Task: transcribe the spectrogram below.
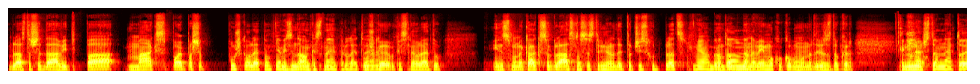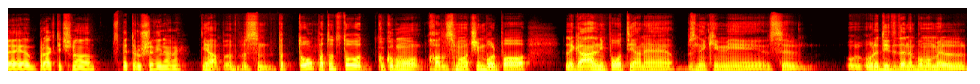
Bila sta še David, pa Max, pa je pa še Puška v letu. Ja, mislim, da on kasneje priletel. Puška Ja. je kasneje v letu. In smo nekako soglasno se strinjali, da je to čist hud plec. Ja, ampak brutalno. da ne vemo, kako bomo naredili, zato ker Ker ni nič tam, ne, to je praktično spet ruševina. Ne. Ja, pa, sem, pa, to, pa tudi to, kako bomo hodili, smo čim bolj po legalni poti, ne z nekimi se urediti, da ne bomo imeli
